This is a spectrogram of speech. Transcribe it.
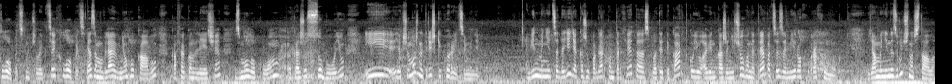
хлопець. Ну, чоловік, цей хлопець. Я замовляю в нього каву, кафе конлече з молоком, е, кажу з собою. І якщо можна, трішки кориці мені. Він мені це дає, я кажу, пагар контрхета, сплатити карткою, а він каже, нічого не треба, це за мій рахунок. Я мені незручно стало.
